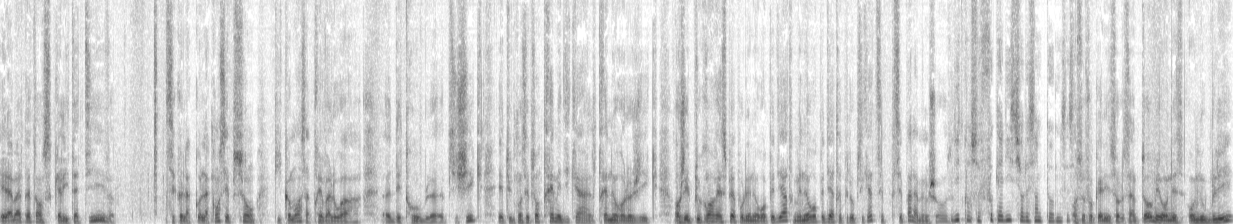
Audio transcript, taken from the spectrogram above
Et la maltraitance qualitative c'est que la, la, conception qui commence à prévaloir euh, des troubles psychiques est une conception très médicale, très neurologique. Or, j'ai le plus grand respect pour les neuropédiatres, mais neuropédiatres et pédopsychiatres, c'est pas la même chose. Vous dites qu'on se focalise sur le symptôme, c'est ça? On se focalise sur le symptôme et on, est, on oublie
